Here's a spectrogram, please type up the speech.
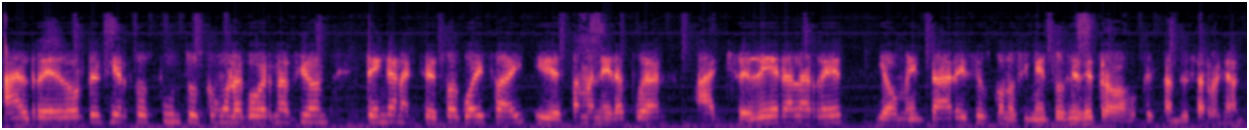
alrededor de ciertos puntos como la gobernación, tengan acceso a Wi-Fi y de esta manera puedan acceder a la red y aumentar esos conocimientos y ese trabajo que están desarrollando.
